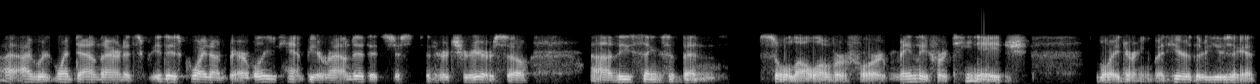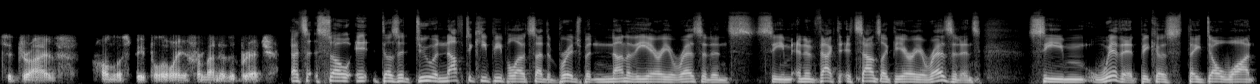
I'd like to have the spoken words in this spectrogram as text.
I, I went down there and it's it is quite unbearable. You can't be around it. It's just it hurts your ears. So uh, these things have been sold all over for mainly for teenage loitering, but here they're using it to drive homeless people away from under the bridge. That's so. It does it do enough to keep people outside the bridge, but none of the area residents seem. And in fact, it sounds like the area residents seem with it because they don't want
